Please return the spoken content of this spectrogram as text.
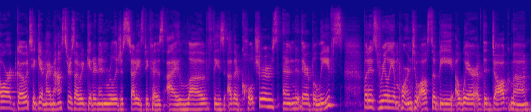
or go to get my master's, I would get it in religious studies because I love these other cultures and their beliefs. But it's really important to also be aware of the dogma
